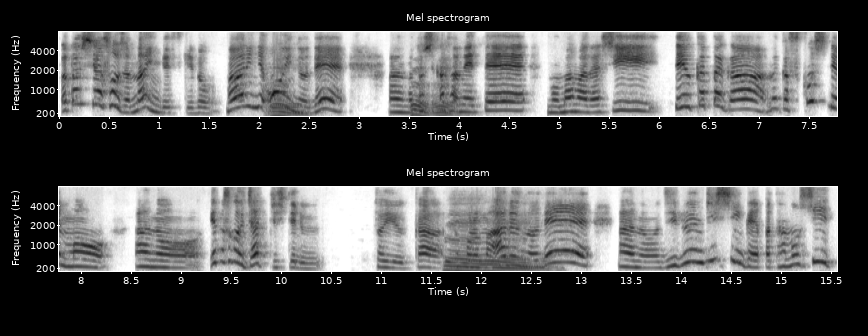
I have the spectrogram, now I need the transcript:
私はそうじゃないんですけど、周りに多いので、あの、うんうん年重ねて、もうママだし、っていう方が、なんか少しでも、あの、やっぱすごいジャッジしてるというか、ところもあるので、あの、自分自身がやっぱ楽しい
